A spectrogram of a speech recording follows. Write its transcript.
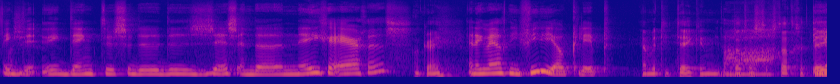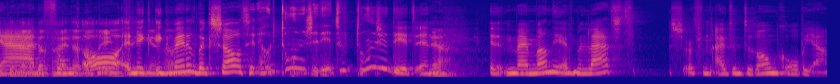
ik, de- ik denk tussen de, de zes en de negen ergens. Oké. En ik weet nog die videoclip. Ja, met die teken, dat was toch dat getekende ja, en dat, dat, hij daar dan Oh, in en ik, ik dan- weet nog dat ik zo had zitten... Hoe doen ze dit? Hoe doen ze dit? En Ja, eh, mijn man die heeft me laatst soort van uit een droom geholpen. Ja,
